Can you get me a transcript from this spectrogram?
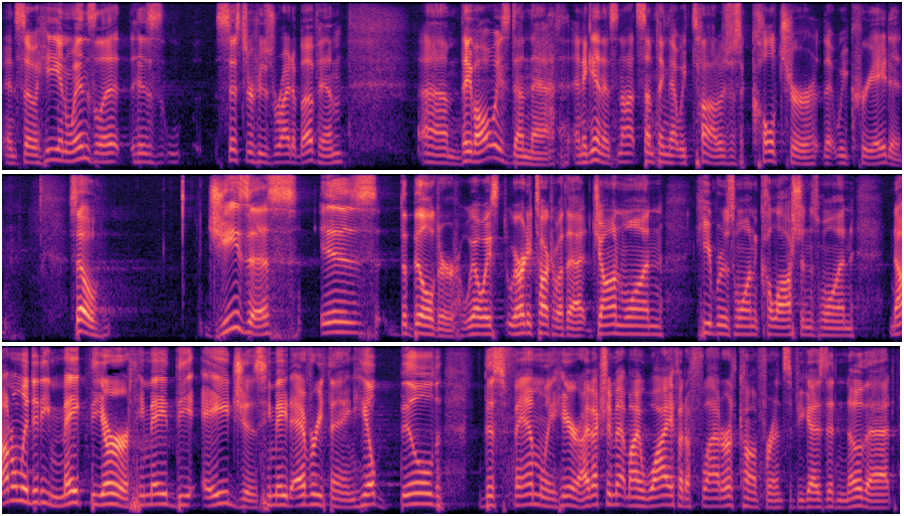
And so he and Winslet, his sister who's right above him, um, they've always done that. And again, it's not something that we taught, it was just a culture that we created. So, Jesus is the builder. We always we already talked about that. John 1, Hebrews 1, Colossians 1. Not only did he make the earth, he made the ages, he made everything. He'll build this family here. I've actually met my wife at a flat earth conference if you guys didn't know that.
